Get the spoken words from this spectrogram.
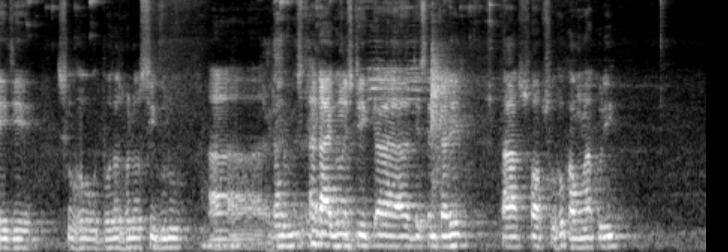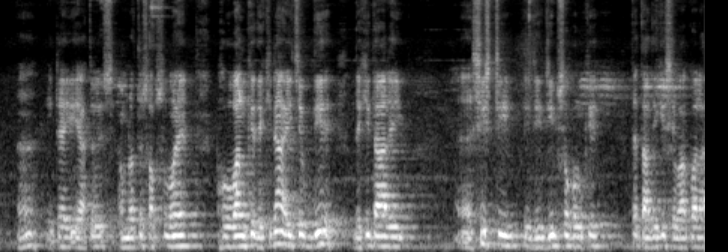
এই যে শুভ উদ্বোধন হলো শ্রীগুরু ডায়াগনস্টিক যে সেন্টারের তার সব শুভ কামনা করি। হ্যাঁ এটাই এত আমরা তো সবসময় ভগবানকে দেখি না এই চোখ দিয়ে দেখি তার এই সৃষ্টি এই যে জীব সকলকে তা তাদেরকে সেবা করা।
